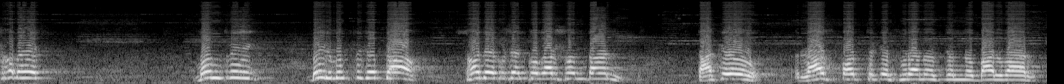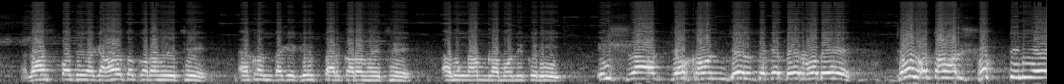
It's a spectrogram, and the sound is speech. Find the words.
সাবেক মন্ত্রী, বীর মুক্তিযোদ্ধা সাদেক হোসেন কোকার সন্তান। তাকেও রাজপথ থেকে ফেরানোর জন্য বারবার রাজপথে তাকে আহত করা হয়েছে। এখন তাকে গ্রেফতার করা হয়েছে এবং আমরা মনে করি ইশরাক যখন জেল থেকে বের হবে, জনতার শক্তি নিয়ে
